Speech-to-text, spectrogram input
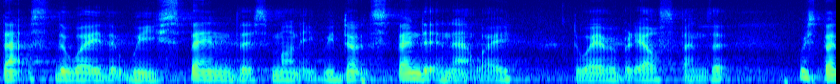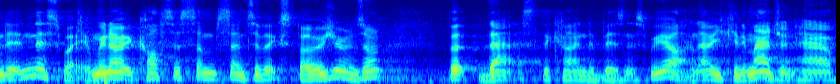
that's the way that we spend this money. We don't spend it in that way the way everybody else spends it. We spend it in this way. And we know it costs us some sense of exposure and so on, but that's the kind of business we are. Now you can imagine how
